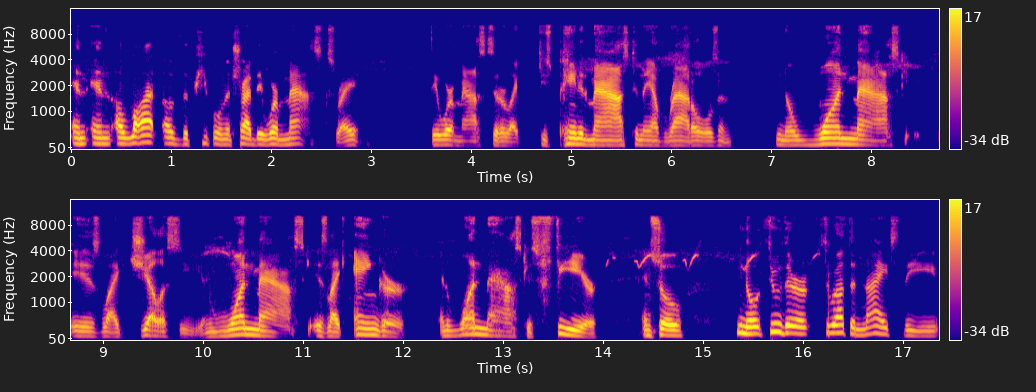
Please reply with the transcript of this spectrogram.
And and a lot of the people in the tribe they wear masks right? They wear masks that are like these painted masks and they have rattles. And you know one mask is like jealousy and one mask is like anger and one mask is fear. And so you know through their throughout the nights the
